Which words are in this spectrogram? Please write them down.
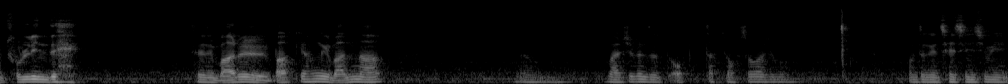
좀 졸린데. 제가 지금 말을 맞게 한 게 맞나? 음, 말 주변도 없, 딱히 없어가지고. 아무튼 제 진심이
